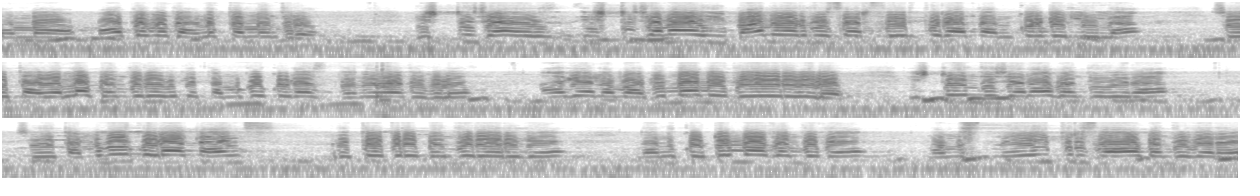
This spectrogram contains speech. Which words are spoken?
ನಮ್ಮ ಮಾಧ್ಯಮದ ಅಣ್ಣ ತಮ್ಮಂದ್ರು ಇಷ್ಟು ಜನ ಇಷ್ಟು ಜನ ಈ ಭಾನುವಾರ ದಿವಸ ಸೇರ್ತೀರಾ ಅಂತ ಅನ್ಕೊಂಡಿರ್ಲಿಲ್ಲ. ಸೊ ತಾವೆಲ್ಲ ಬಂದಿರೋದಕ್ಕೆ ತಮಗೂ ಕೂಡ ಧನ್ಯವಾದಗಳು. ಹಾಗೆ ನಮ್ಮ ಅಭಿಮಾನಿ ದೇವರುಗಳು, ಇಷ್ಟೊಂದು ಜನ ಬಂದಿದ್ದೀರಾ. ಸೊ ತಮಗೂ ಕೂಡ ಥ್ಯಾಂಕ್ಸ್ ಪ್ರತಿಯೊಬ್ಬರು ಬಂದಿರೋರಿಗೆ ನನ್ನ ಕುಟುಂಬ ಬಂದಿದೆ, ನಮ್ಮ ಸ್ನೇಹಿತರು ಸಹ ಬಂದಿದ್ದಾರೆ.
